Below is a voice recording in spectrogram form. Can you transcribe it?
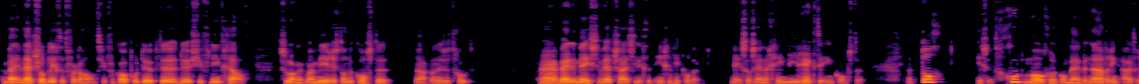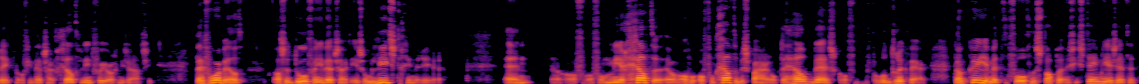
bij een webshop ligt het voor de hand. Je verkoopt producten, dus je verdient geld. Zolang het maar meer is dan de kosten, nou, dan is het goed. Maar bij de meeste websites ligt het ingewikkelder. Meestal zijn er geen directe inkomsten. Maar toch is het goed mogelijk om bij benadering uit te rekenen of je website geld verdient voor je organisatie. Bijvoorbeeld als het doel van je website is om leads te genereren. En, eh, of, of, om meer geld te, of, of, om geld te besparen op de helpdesk of bijvoorbeeld drukwerk. Dan kun je met de volgende stappen een systeem neerzetten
